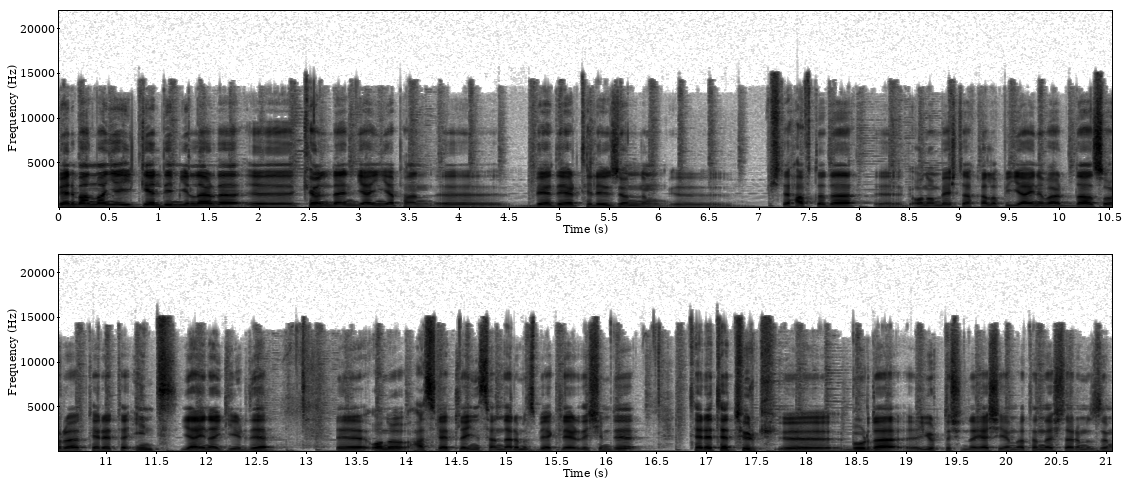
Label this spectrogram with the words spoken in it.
Benim Almanya'ya ilk geldiğim yıllarda e, Köln'den yayın yapan e, VDR televizyonunun işte haftada e, 10-15 dakikalık bir yayını vardı. Daha sonra TRT Int yayına girdi. Onu hasretle insanlarımız beklerdi. Şimdi TRT Türk e, burada e, yurt dışında yaşayan vatandaşlarımızın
